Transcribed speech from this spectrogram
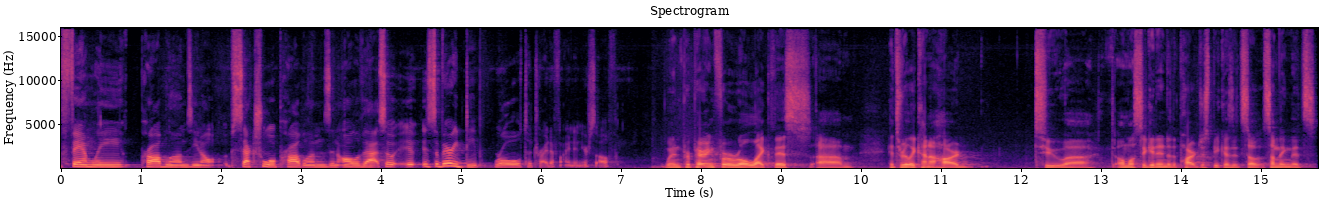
family problems, you know, sexual problems and all of that. So it, it's a very deep role to try to find in yourself. When preparing for a role like this, um, it's really kind of hard to uh, almost to get into the part just because it's so something that's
